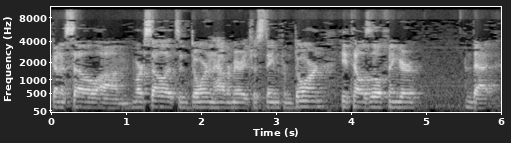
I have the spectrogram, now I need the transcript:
going to sell um, Myrcella to Dorne and have her marry Trystane from Dorne, he tells Littlefinger that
